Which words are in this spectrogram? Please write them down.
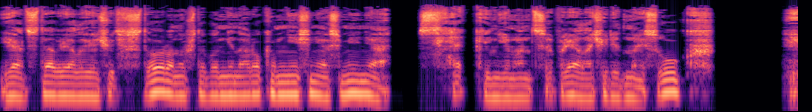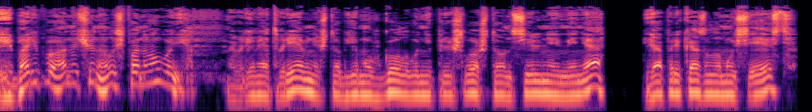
Я отставлял ее чуть в сторону, чтобы он ненароком не снес меня. С хэканьем он цеплял очередной сук, и борьба начиналась по новой. Время от времени, чтобы ему в голову не пришло, что он сильнее меня, я приказывал ему сесть,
